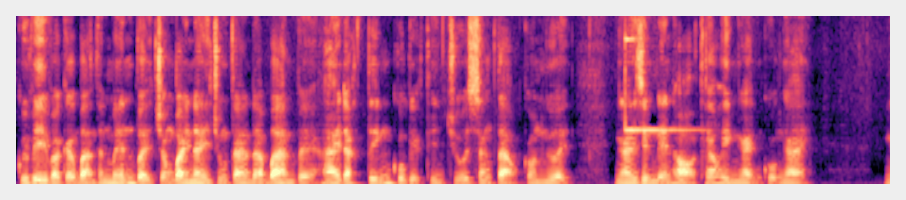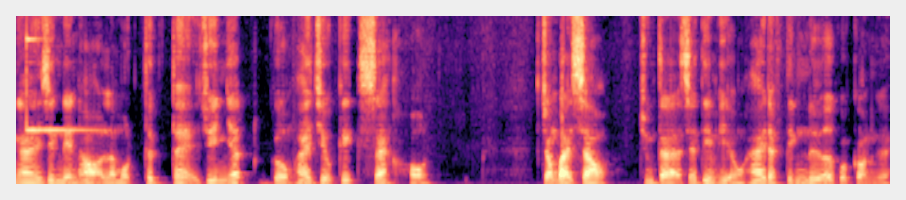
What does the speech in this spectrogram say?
Quý vị và các bạn thân mến, vậy trong bài này chúng ta đã bàn về hai đặc tính của việc Thiên Chúa sáng tạo con người. Ngài dựng nên họ theo hình ảnh của Ngài. Ngài dựng nên họ là một thực thể duy nhất gồm hai chiều kích xác hồn. Trong bài sau, chúng ta sẽ tìm hiểu hai đặc tính nữa của con người.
